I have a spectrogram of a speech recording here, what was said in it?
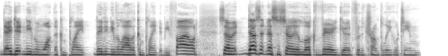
they didn't even want the complaint. They didn't even allow the complaint to be filed. So it doesn't necessarily look very good for the Trump legal team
